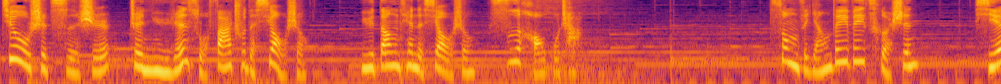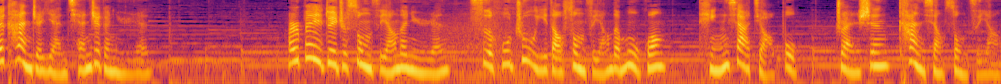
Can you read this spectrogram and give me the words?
就是此时这女人所发出的笑声，与当天的笑声丝毫不差。宋子阳微微侧身，斜看着眼前这个女人。而背对着宋子阳的女人似乎注意到宋子阳的目光，停下脚步，转身看向宋子阳。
